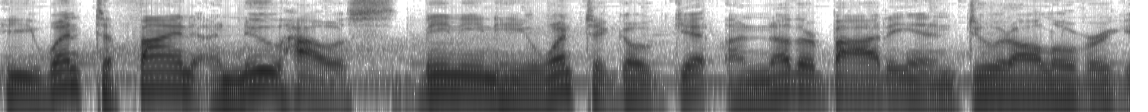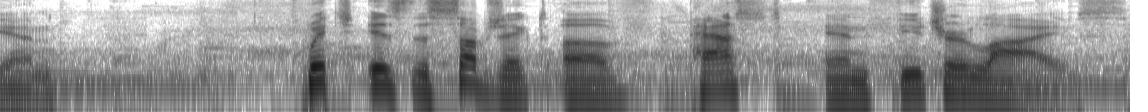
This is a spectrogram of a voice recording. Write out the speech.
He went to find a new house, meaning he went to go get another body and do it all over again, which is the subject of past and future lives.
